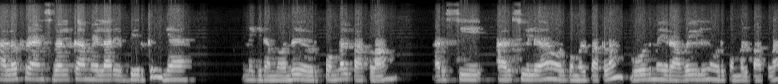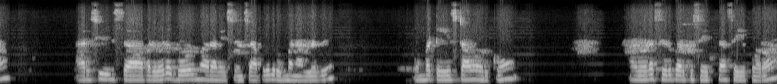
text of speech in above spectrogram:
ஹலோ ஃப்ரெண்ட்ஸ் வெல்கம் எல்லாரும் எப்படி இருக்கிறீங்க? இன்னைக்கு நம்ம வந்து ஒரு பொங்கல் பார்க்கலாம். அரிசி அரிசியிலையும் ஒரு பொங்கல் பார்க்கலாம். கோதுமை ரவையிலையும் ஒரு பொங்கல் பார்க்கலாம். அரிசி சாப்பிட்றத விட கோதுமை ரவை செஞ்சு சாப்பிட்றது ரொம்ப நல்லது. ரொம்ப டேஸ்டாகவும் இருக்கும். அதோட சிறுபருப்பு சேர்த்து தான் செய்ய போகிறோம்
